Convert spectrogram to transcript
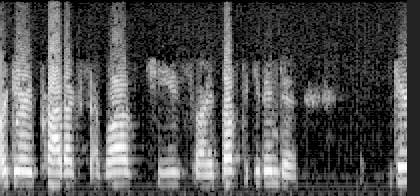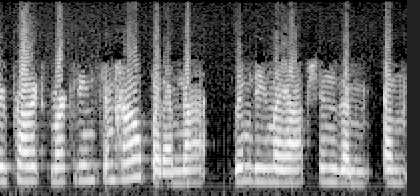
or dairy products. I love cheese, so I'd love to get into dairy products marketing somehow. But I'm not limiting my options. I'm I'm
